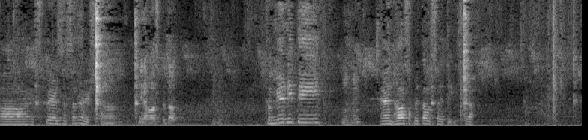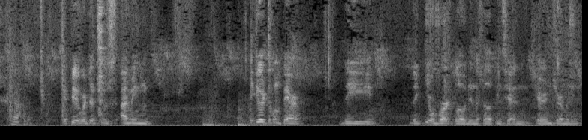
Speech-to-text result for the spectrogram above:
uh, experience as a nurse. uh, in a hospital. Community hmm and hospital settings. Yeah. Yeah. If you were to choose, I mean, if you were to compare the, the your workload in the Philippines here and here in Germany,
